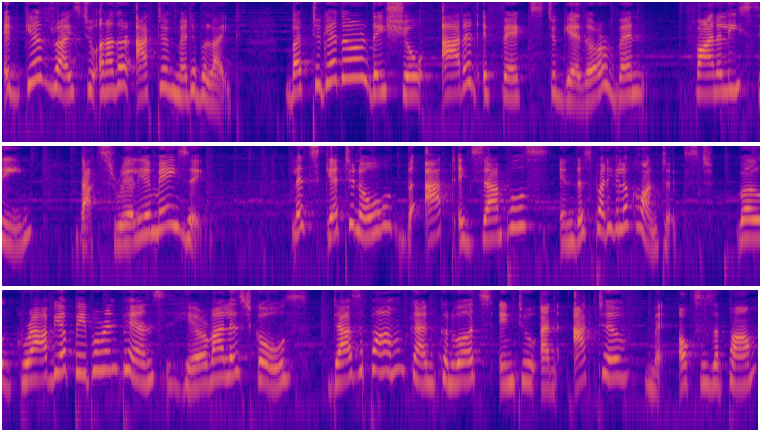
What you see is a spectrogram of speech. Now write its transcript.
it gives rise to another active metabolite. But together, they show added effects together when finally seen. That's really amazing. Let's get to know the apt examples in this particular context. Well, grab your paper and pens. Here my list goes. Diazepam can converts into an active oxazepam.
